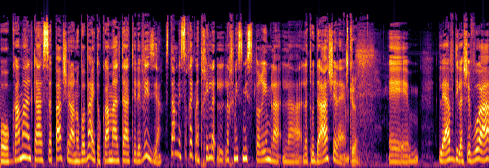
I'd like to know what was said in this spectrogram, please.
או כמה עלתה הספה שלנו בבית, או כמה עלתה הטלוויזיה. סתם נשחק, נתחיל להכניס מספרים לתודעה שלהם. כן. להבדיל, השבוע,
